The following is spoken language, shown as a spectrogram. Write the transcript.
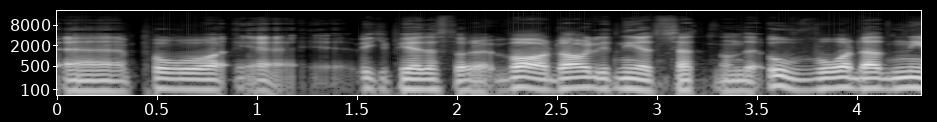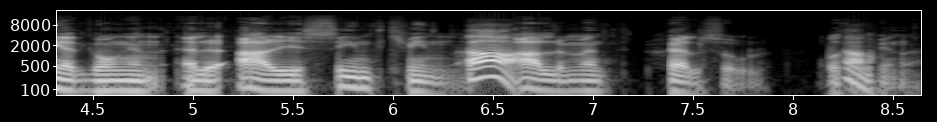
eh, på eh, Wikipedia står det vardagligt nedsättande, ovårdad, nedgången eller argsint kvinna. Ah. Allmänt skällsord åt Ja. en kvinna.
